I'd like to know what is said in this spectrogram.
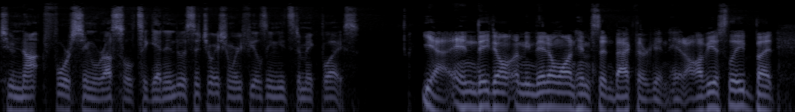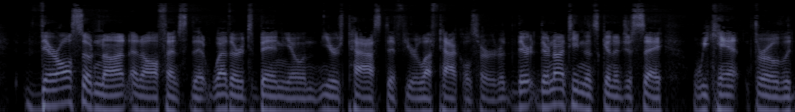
to not forcing Russell to get into a situation where he feels he needs to make plays. Yeah, and they don't. I mean, they don't want him sitting back there getting hit, obviously. But they're also not an offense that whether it's been you know in years past if your left tackle's hurt they're they're not a team that's going to just say we can't throw the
